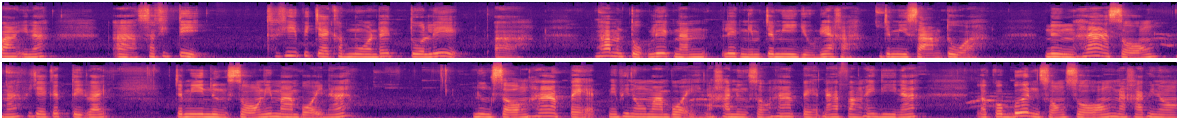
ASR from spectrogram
ปังๆ อีกนะอ่าสถิติที่พี่ใจคำนวณได้ตัวเลขอ่า ถ้ามันตกเลขนั้นเลขนี้มันจะมีอยู่เนี่ยค่ะ จะมีสามตัวหนึ่งห้าสองนะพี่ใจก็ติดไว้ จะมีหนึ่งสองนี่มาบ่อยนะหนึ่งสองห้าแปดนี่พี่น้องมาบ่อยนะคะหนึ่งสองห้าแปดนะฟังให้ดีนะ แล้วก็เบิ้ลสองสองนะคะพี่น้อง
